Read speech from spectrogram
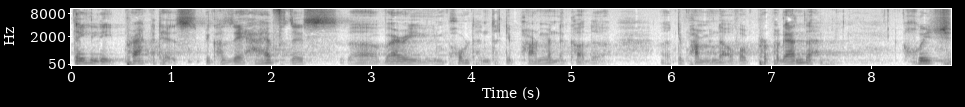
daily practice because they have this uh, very important department called the uh, Department of Propaganda, which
